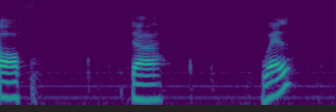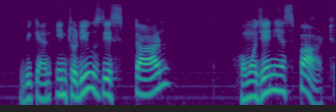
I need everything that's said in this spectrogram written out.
of the well we can introduce this term homogeneous part.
